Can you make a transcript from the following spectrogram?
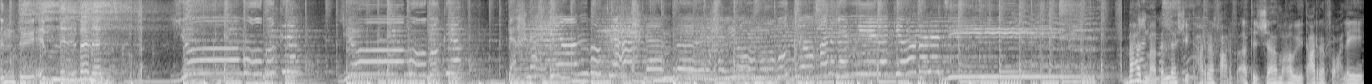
انت ابن البلد. بعد ما بلش يتعرف على رفقات الجامعة ويتعرفوا عليه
